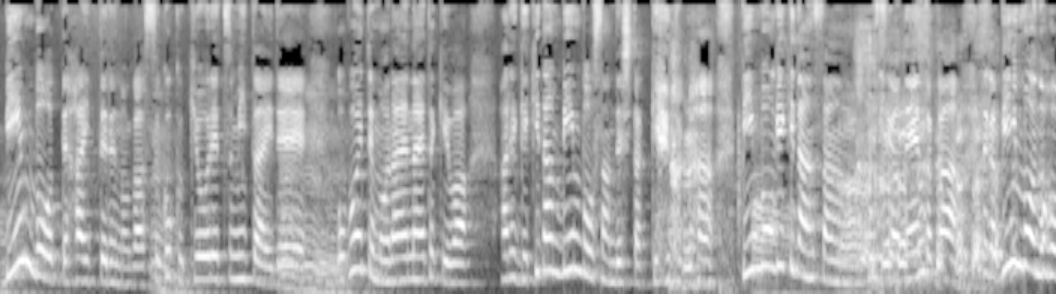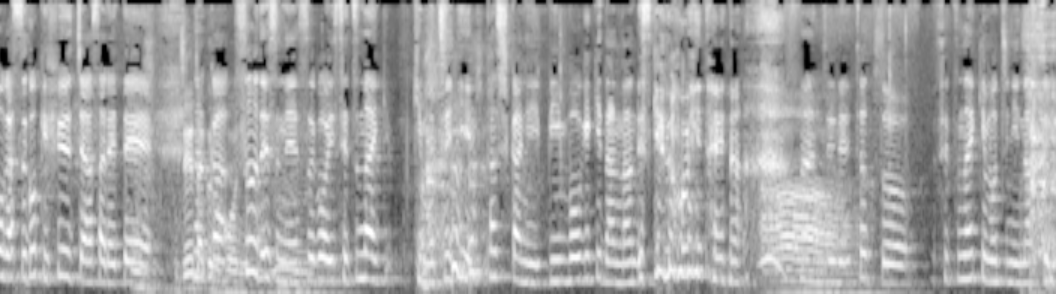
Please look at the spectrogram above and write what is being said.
うん。貧乏って入ってるのがすごく強烈みたいで、うん。うん覚えてもらえない時は「あれ劇団貧乏さんでしたっけ?」とか 「貧乏劇団さんですよね」とかなんか貧乏の方がすごくフューチャーされてうん。贅沢の方になんかそうですね。すごい切ない気持ちに確かに貧乏劇団なんですけどみたいな感じでちょっと切ない気持ちになってる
